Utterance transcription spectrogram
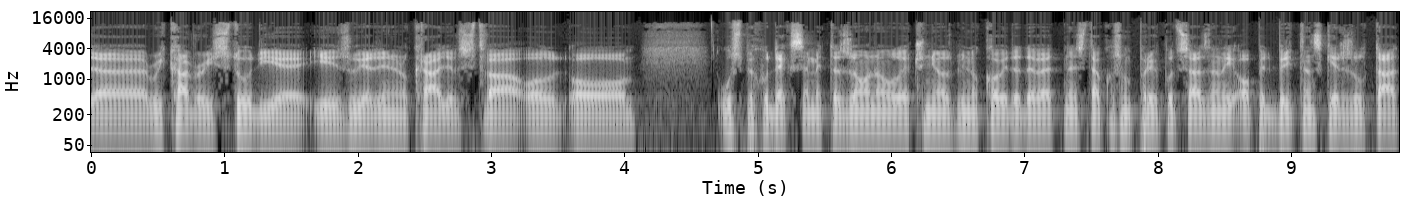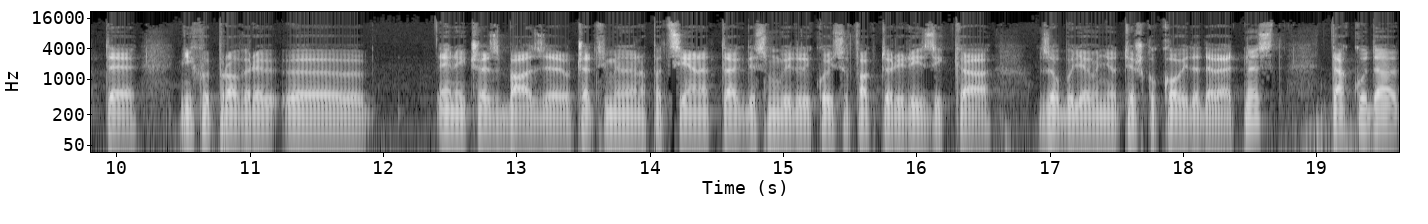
uh, Recovery studije iz Ujedinjenog kraljevstva o, o uspehu deksametazona u lečenju ozbiljnog COVID-19, tako smo prvi put saznali opet britanske rezultate, njihove provere uh, NHS baze od 4 miliona pacijenata gde smo videli koji su faktori rizika za oboljevanje od teško COVID-19. Tako da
